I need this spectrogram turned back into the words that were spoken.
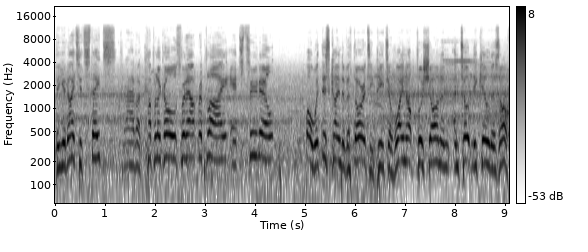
The United States grab a couple of goals without reply. It's 2-0. Well, with this kind of authority, Peter, why not push on and, and totally kill this off?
